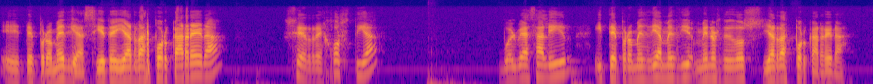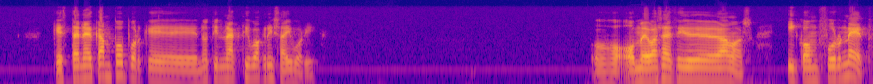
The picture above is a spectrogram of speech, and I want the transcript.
eh, te promedia 7 yardas por carrera, se rehostia, vuelve a salir y te promedia menos de 2 yardas por carrera. Que está en el campo porque no tienen activo a Chris Ivory. O, o me vas a decir, vamos, y con Fournet,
